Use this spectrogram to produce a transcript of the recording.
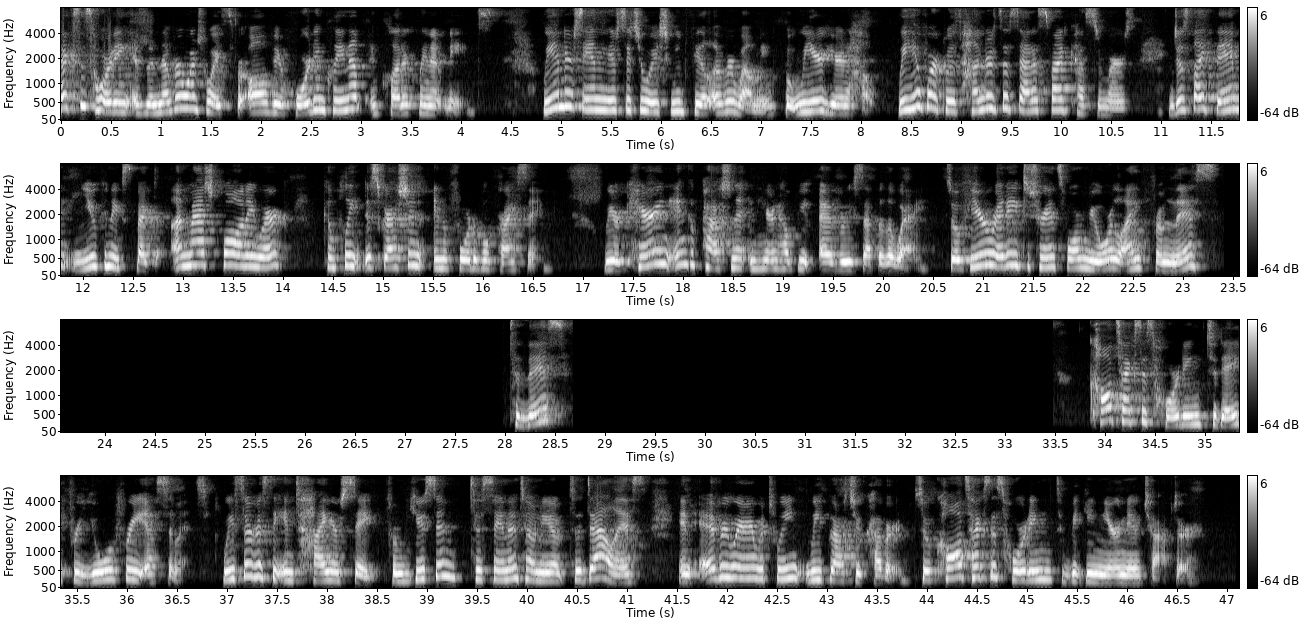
Texas Hoarding is the number one choice for all of your hoarding cleanup and clutter cleanup needs. We understand your situation can feel overwhelming, but we are here to help. We have worked with hundreds of satisfied customers, and just like them, you can expect unmatched quality work, complete discretion, and affordable pricing. We are caring and compassionate and here to help you every step of the way. So if you're ready to transform your life from this to this, Call Texas Hoarding today for your free estimate. We service the entire state from Houston to San Antonio to Dallas and everywhere in between, we've got you covered. So call Texas Hoarding to begin your new chapter.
